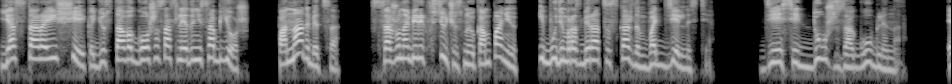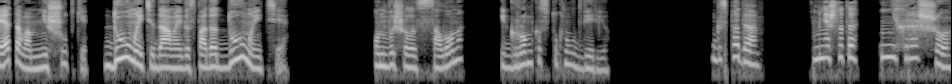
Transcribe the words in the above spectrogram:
Я старая ищейка, Гюстава Гоша со следа не собьешь. Понадобится, сажу на берег всю честную компанию и будем разбираться с каждым в отдельности. Десять душ загублено. Это вам не шутки. Думайте, дамы и господа, думайте. Он вышел из салона и громко стукнул дверью. «Господа, мне что-то нехорошо»,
